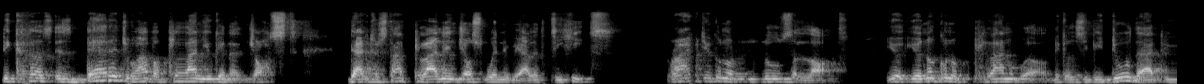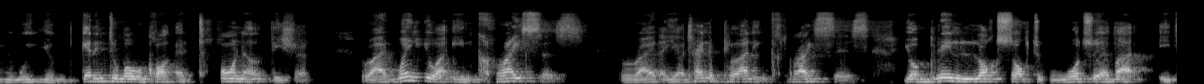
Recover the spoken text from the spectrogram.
Because it's better to have a plan you can adjust than to start planning just when reality hits, right? You're going to lose a lot. You, you're not going to plan well because if you do that, you, you get into what we call a tunnel vision, right? When you are in crisis, right? And you're trying to plan in crisis, your brain locks up to whatsoever it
